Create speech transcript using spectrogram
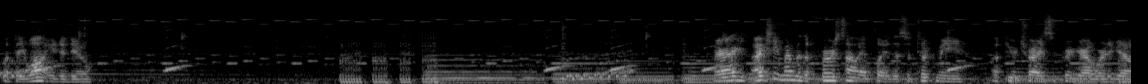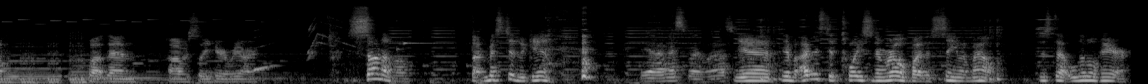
what they want you to do. I actually remember the first time I played this, it took me a few tries to figure out where to go. But then, obviously, here we are. Son of a... I missed it again. yeah, I missed my last one. Yeah, yeah, but I missed it twice in a row by the same amount. Just that little hair.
